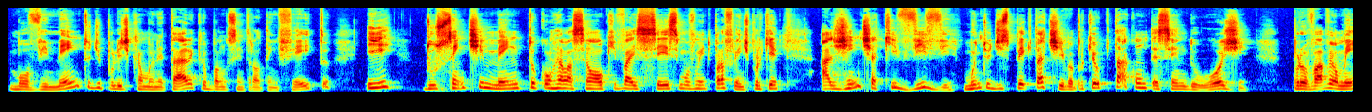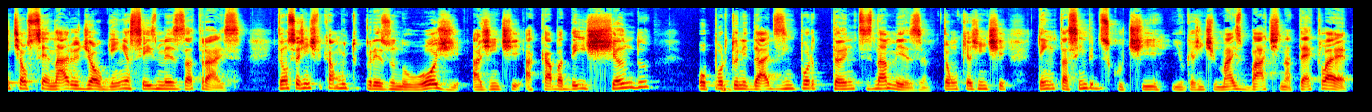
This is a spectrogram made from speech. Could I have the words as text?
movimento de política monetária que o Banco Central tem feito e do sentimento com relação ao que vai ser esse movimento para frente. Porque a gente aqui vive muito de expectativa, porque o que está acontecendo hoje provavelmente é o cenário de alguém há seis meses atrás. Então, se a gente ficar muito preso no hoje, a gente acaba deixando oportunidades importantes na mesa. Então, o que a gente tenta sempre discutir e o que a gente mais bate na tecla é:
